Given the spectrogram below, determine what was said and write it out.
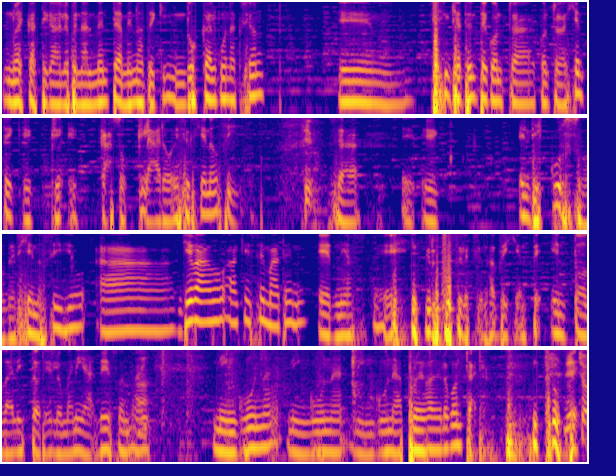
no es castigable penalmente a menos de que induzca alguna acción eh, que atente contra, contra la gente. Eh, cl- eh, caso claro es el genocidio. Sí. O sea, el discurso del genocidio ha llevado a que se maten etnias, eh, grupos seleccionados de gente en toda la historia de la humanidad. De eso no hay ninguna, ninguna, ninguna prueba de lo contrario. Entonces, De hecho,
